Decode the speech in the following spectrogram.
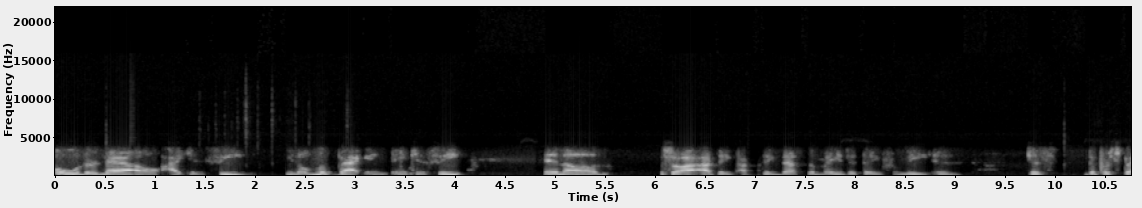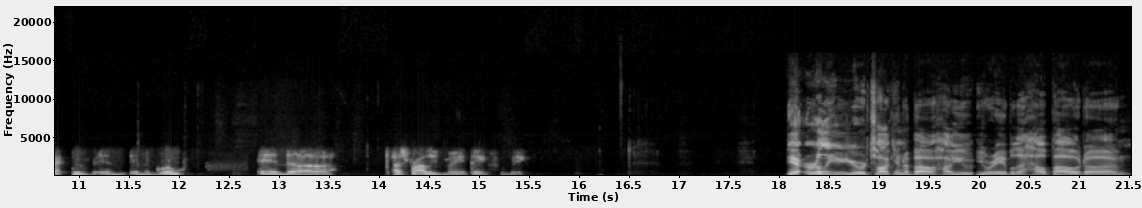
older now I can see you know look back and, and can see, and um so I, I think I think that's the major thing for me is just the perspective and, and the growth. And uh, that's probably the main thing for me. Yeah, earlier you were talking about how you, you were able to help out um,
